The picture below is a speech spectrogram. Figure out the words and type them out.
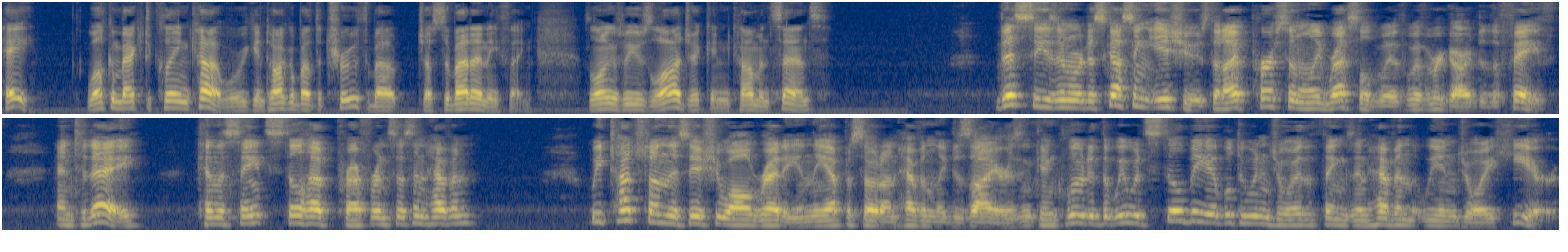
Hey, welcome back to Clean Cut, where we can talk about the truth about just about anything, as long as we use logic and common sense. This season, we're discussing issues that I've personally wrestled with with regard to the faith. And today, can the saints still have preferences in heaven? We touched on this issue already in the episode on heavenly desires and concluded that we would still be able to enjoy the things in heaven that we enjoy here.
